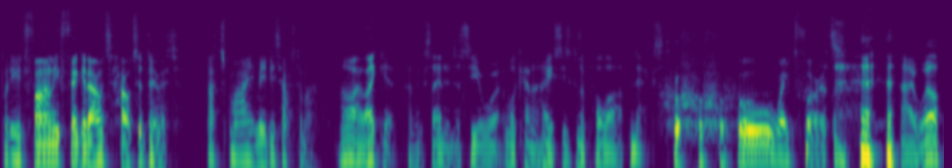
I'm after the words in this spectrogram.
but he had finally figured out how to do it. That's my immediate aftermath. Oh, I like it. I'm excited to see what, what kind of heist he's going to pull off next. Oh, wait for it. I will.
